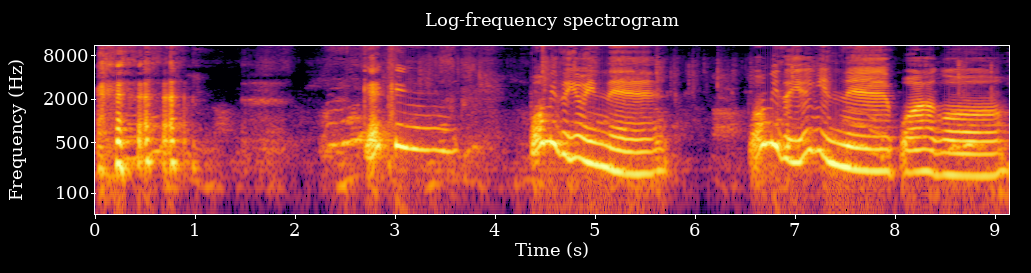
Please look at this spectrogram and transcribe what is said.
깨킹 뽀미도 여기 있네. 뽀미도 여기 있네 뽀하고.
